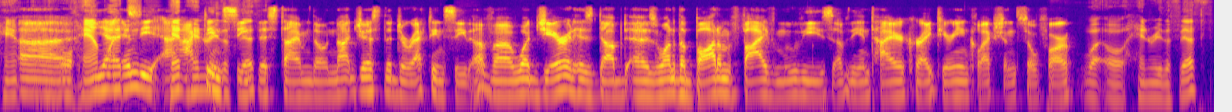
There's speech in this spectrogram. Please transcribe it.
Ham- Uh, old Hamlet. yeah, in the Hen- acting the seat Fifth. this time, though, not just the directing seat of uh, what Jarrett has dubbed as one of the bottom five movies of the entire Criterion collection so far. What? Oh, Henry the Fifth.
